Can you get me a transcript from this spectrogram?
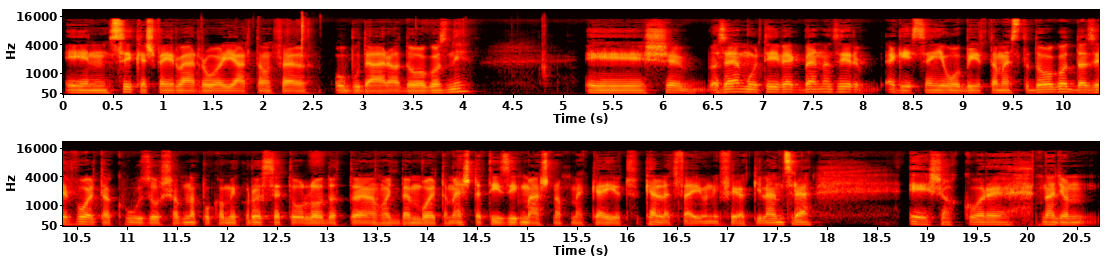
Én Székesfehérvárról jártam fel Óbudára dolgozni, és az elmúlt években azért egészen jól bírtam ezt a dolgot, de azért voltak húzósabb napok, amikor összetorlódott olyan, hogy ben voltam este tízig, másnap meg kellett, kellett feljönni fél kilencre, és akkor eh, nagyon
